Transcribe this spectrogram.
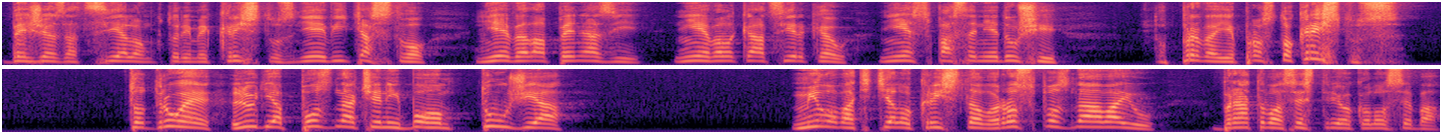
bežia za cieľom, ktorým je Kristus. Nie je víťazstvo, nie je veľa peňazí, nie je veľká církev, nie je spasenie duši. To prvé je prosto Kristus. To druhé, ľudia poznačení Bohom túžia milovať telo Kristovo, rozpoznávajú bratov a sestry okolo seba,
